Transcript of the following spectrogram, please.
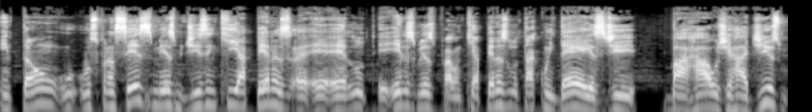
Então, o, os franceses mesmo dizem que apenas é, é, é eles mesmos falam que apenas lutar com ideias de barrar o jihadismo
